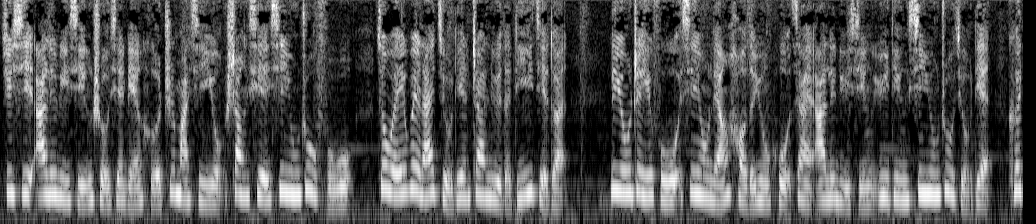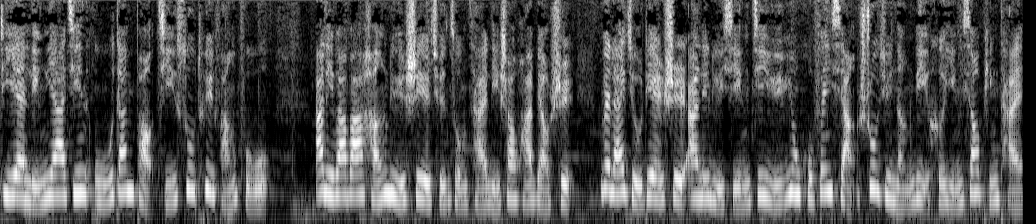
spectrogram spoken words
据悉，阿里旅行首先联合芝麻信用上线信用住服务，作为未来酒店战略的第一阶段。利用这一服务，信用良好的用户在阿里旅行预订信用住酒店，可体验零押金、无担保、极速退房服务。阿里巴巴航旅事业群总裁李少华表示，未来酒店是阿里旅行基于用户分享、数据能力和营销平台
